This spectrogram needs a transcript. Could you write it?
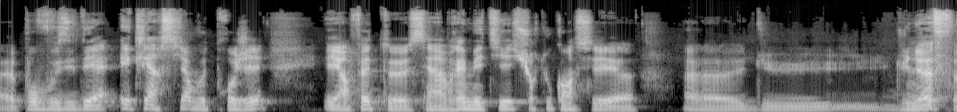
euh, pour vous aider à éclaircir votre projet. Et en fait, c'est un vrai métier, surtout quand c'est du, du neuf,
